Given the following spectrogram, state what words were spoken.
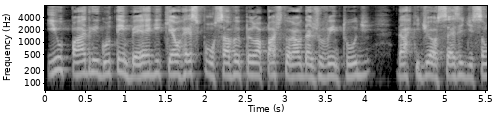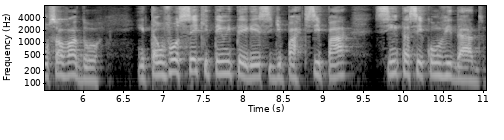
e o padre Gutenberg, que é o responsável pela pastoral da juventude da Arquidiocese de São Salvador. Então, você que tem o interesse de participar, sinta-se convidado.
